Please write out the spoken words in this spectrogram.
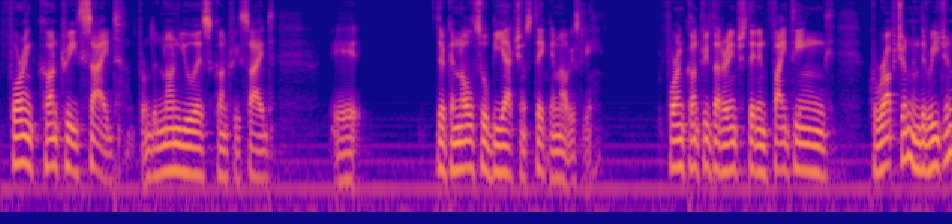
foreign country side, from the non-U.S. country side, uh, there can also be actions taken. Obviously, foreign countries that are interested in fighting corruption in the region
